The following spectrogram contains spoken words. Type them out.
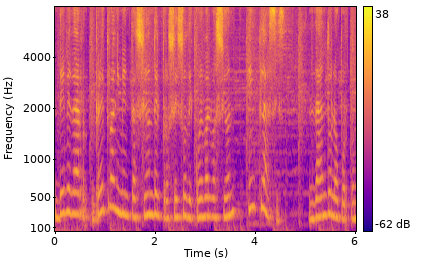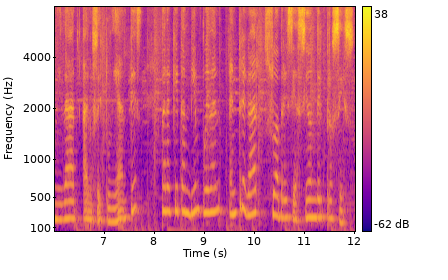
debe dar retroalimentación del proceso de coevaluación en clases, dando la oportunidad a los estudiantes para que también puedan entregar su apreciación del proceso.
